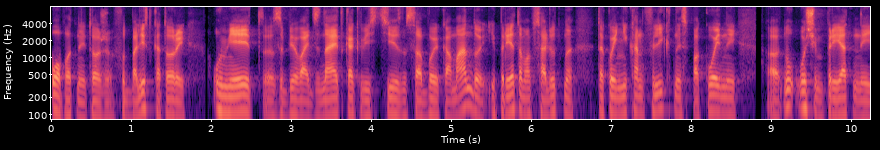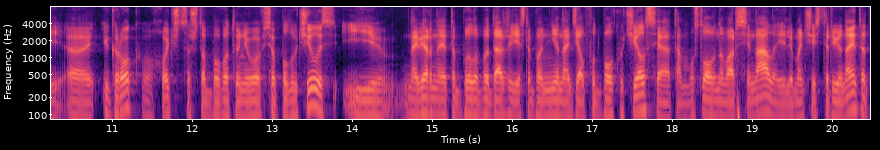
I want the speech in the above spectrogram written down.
опытный тоже футболист, который умеет забивать, знает, как вести за собой команду, и при этом абсолютно такой неконфликтный, спокойный, э, ну, очень приятный э, игрок. Хочется, чтобы вот у него все получилось, и, наверное, это было бы даже, если бы он не надел футболку Челси, а там условного Арсенала или Манчестер Юнайтед,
